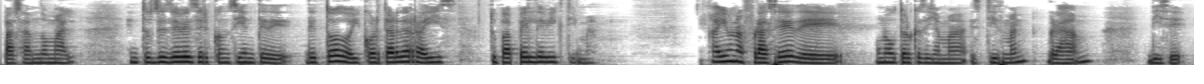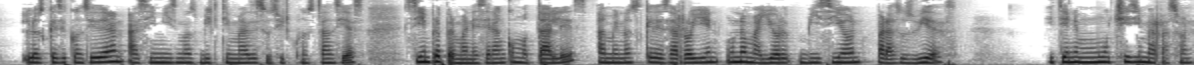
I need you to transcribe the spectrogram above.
pasando mal. Entonces debes ser consciente de, de todo y cortar de raíz tu papel de víctima. Hay una frase de un autor que se llama Stedman Graham, dice, los que se consideran a sí mismos víctimas de sus circunstancias siempre permanecerán como tales a menos que desarrollen una mayor visión para sus vidas. Y tiene muchísima razón.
